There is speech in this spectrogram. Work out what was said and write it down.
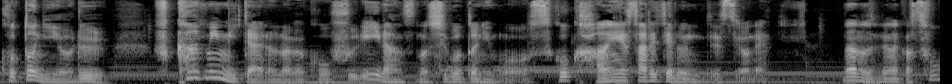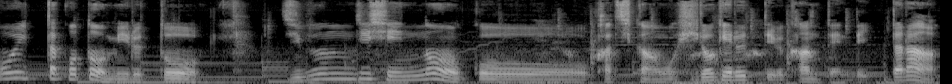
ことによる深みみたいなのがこうフリーランスの仕事にもすごく反映されてるんですよね。なのでなんかそういったことを見ると、自分自身のこう価値観を広げるっていう観点で言ったら、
